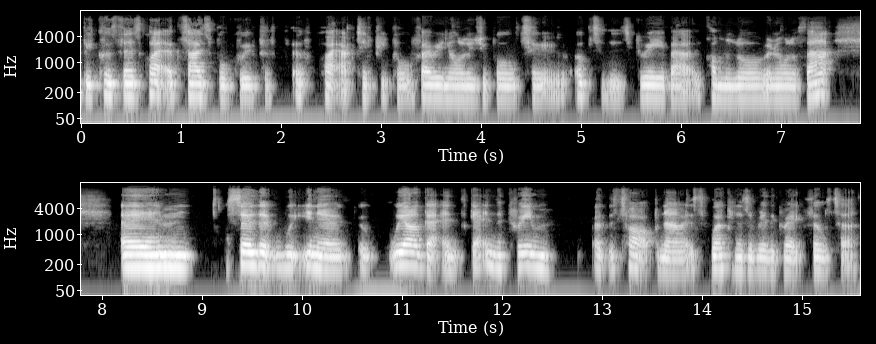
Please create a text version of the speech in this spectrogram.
because there's quite a sizable group of, of quite active people, very knowledgeable to up to the degree about the common law and all of that. Um, so that we, you know, we are getting getting the cream at the top now. It's working as a really great filter.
